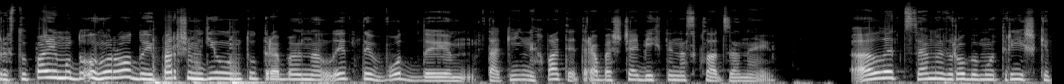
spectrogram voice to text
Приступаємо до огороду, і першим ділом тут треба налити води. Так, їй не хватить, треба ще бігти на склад за нею. Але це ми зробимо трішки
